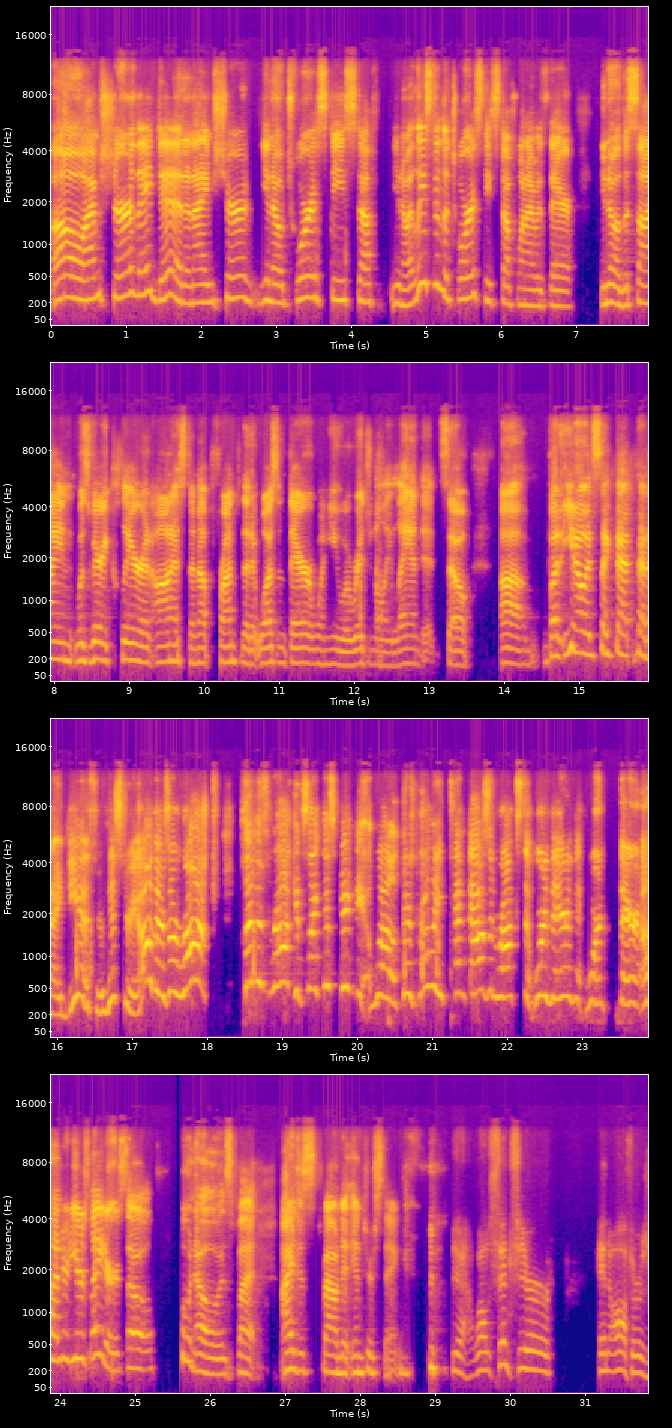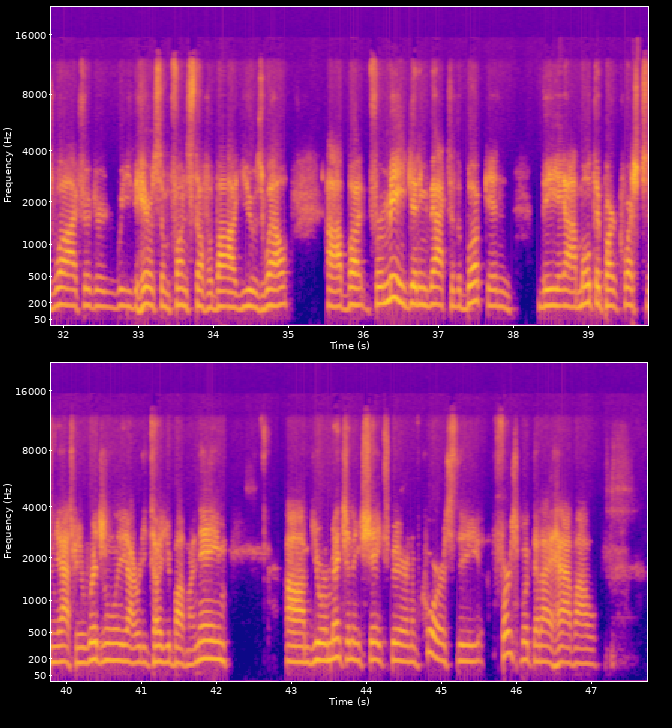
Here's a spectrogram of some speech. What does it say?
Oh, I'm sure they did. And I'm sure, you know, touristy stuff, you know, at least in the touristy stuff when I was there, you know, the sign was very clear and honest and upfront that it wasn't there when you originally landed. So um, but you know, it's like that that idea through history. Oh, there's a rock, Plymouth Rock. It's like this big deal. Well, there's probably ten thousand rocks that were there that weren't there hundred years later. So who knows? But I just found it interesting. yeah. Well, since you're an author as well, I figured we'd hear some fun stuff about you as well. Uh, but for me, getting back to the book and the uh, multi-part question you asked me originally, I already tell you about my name um, you were mentioning Shakespeare, and of course, the first book that I have out,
